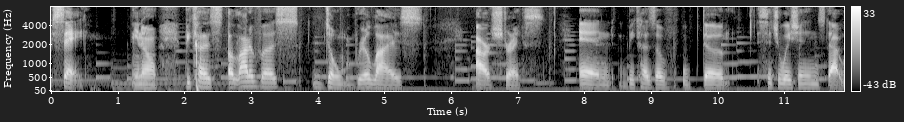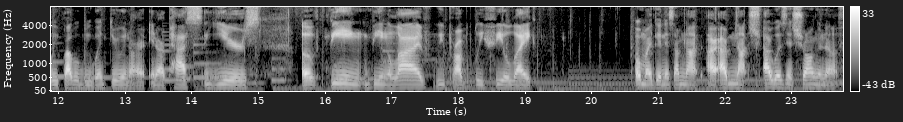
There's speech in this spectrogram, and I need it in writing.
say you know because a lot of us don't realize our strengths. And because of the situations that we probably went through in our in our past years of being being alive we probably feel like oh my goodness, I'm not, I, I'm not, I wasn't strong enough,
